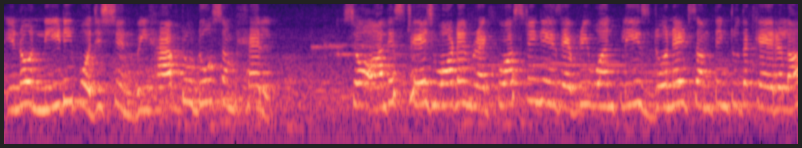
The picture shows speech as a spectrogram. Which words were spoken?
you know needy position, we have to do some help. So on this stage, what I'm requesting is everyone please donate something to the Kerala.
